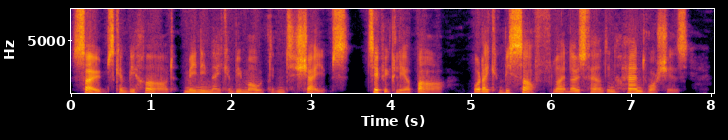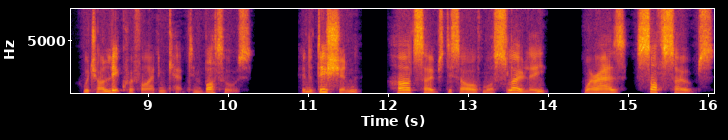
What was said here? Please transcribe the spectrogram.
Soaps can be hard, meaning they can be moulded into shapes, typically a bar, or they can be soft, like those found in hand washes, which are liquefied and kept in bottles. In addition, hard soaps dissolve more slowly, whereas soft soaps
